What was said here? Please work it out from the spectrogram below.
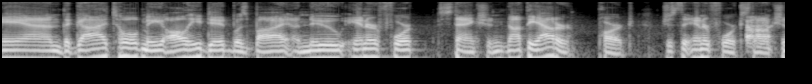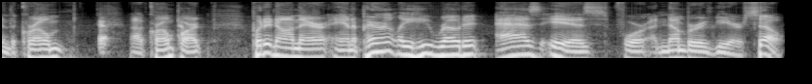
And the guy told me all he did was buy a new inner fork stanchion, not the outer part, just the inner fork uh-huh. stanchion, the chrome uh, chrome part. Put it on there, and apparently he wrote it as is for a number of years. So,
